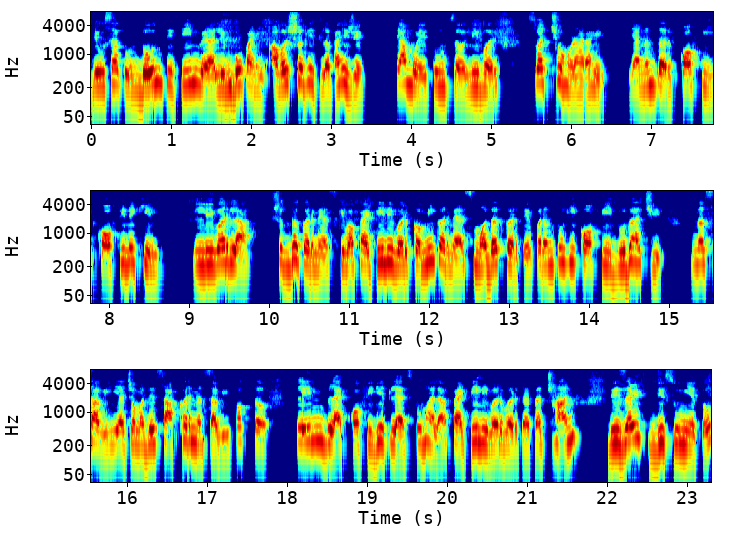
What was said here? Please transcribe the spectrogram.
दिवसातून दोन ते तीन वेळा लिंबू पाणी अवश्य घेतलं पाहिजे. त्यामुळे तुमचं लिव्हर स्वच्छ होणार आहे. यानंतर कॉफी कॉफी देखील लिव्हरला शुद्ध करण्यास किंवा फॅटी लिव्हर कमी करण्यास मदत करते परंतु ही कॉफी दुधाची नसावी याच्यामध्ये साखर नसावी फक्त प्लेन ब्लॅक कॉफी घेतल्यास तुम्हाला फॅटी लिव्हरवर त्याचा छान रिझल्ट दिसून येतो.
